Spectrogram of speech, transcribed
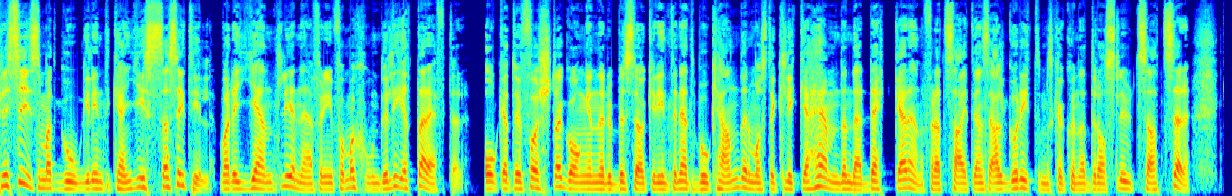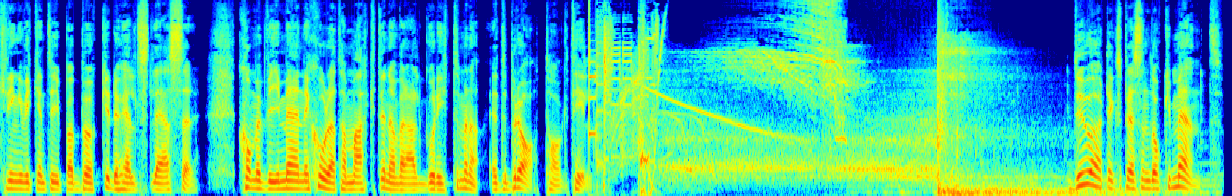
Precis som att Google inte kan gissa sig till vad det egentligen är för information du letar efter. Och att du första gången när du besöker internetbokhandeln måste klicka hem den där deckaren för att sajtens algoritm ska kunna dra slutsatser kring vilken typ av böcker du helst läser, kommer vi människor att ha makten över algoritmerna ett bra tag till. Du har hört Expressen Dokument,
